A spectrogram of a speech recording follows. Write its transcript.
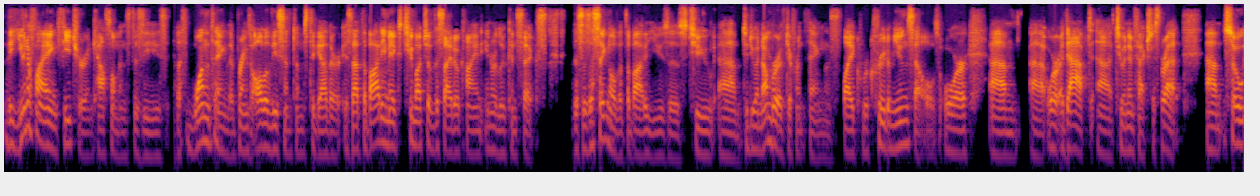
The unifying feature in Castleman's disease, the one thing that brings all of these symptoms together, is that the body makes too much of the cytokine interleukin 6. This is a signal that the body uses to um, to do a number of different things, like recruit immune cells or um, uh, or adapt uh, to an infectious threat. Um, so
